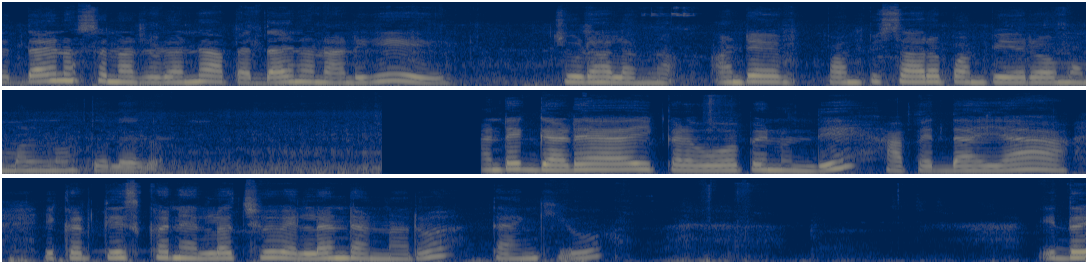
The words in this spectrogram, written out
పెద్ద ఆయన వస్తున్నారు చూడండి ఆ పెద్ద ఆయనను అడిగి చూడాలంగా అంటే పంపిస్తారో పంపించారో మమ్మల్ని తెలియదు. అంటే గడ ఇక్కడ ఓపెన్ ఉంది ఆ పెద్ద ఇక్కడ తీసుకొని వెళ్ళొచ్చు వెళ్ళండి అన్నారు. థ్యాంక్ యూ ఇది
